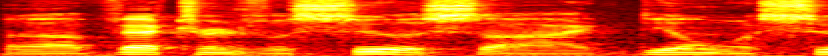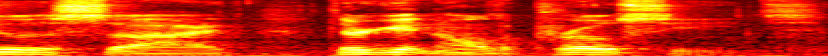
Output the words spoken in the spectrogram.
uh, veterans with suicide, dealing with suicide. They're getting all the proceeds,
